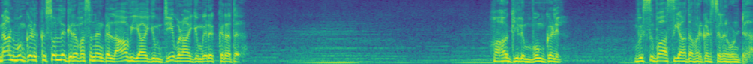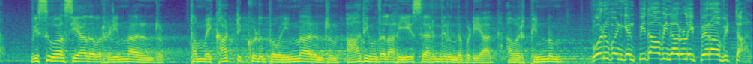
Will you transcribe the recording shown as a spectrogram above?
நான் உங்களுக்கு சொல்லுகிற வசனங்கள் ஆவியாயும் ஜீவனாயும் இருக்கிறது. ஆகிலும் உங்களில் விசுவாசியாதவர்கள் சிலர் உண்டு. விசுவாசியாதவர்கள் இன்னார் என்றும் தம்மை காட்டிக் கொடுப்பவன் இன்னார் என்றும் ஆதி முதலாக இயேசு அறிந்திருந்தபடியால் அவர் பின்னும் ஒருவன் என் பிதாவின் அருளை பெறாவிட்டால்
